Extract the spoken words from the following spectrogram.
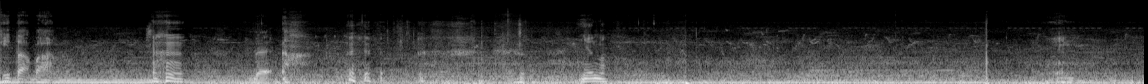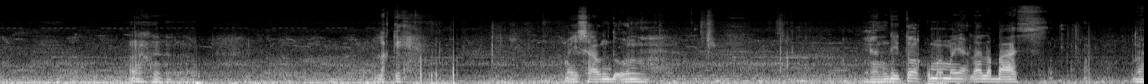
Kita ba? Hindi. Yan o. Laki. May sound doon. Yan, dito ako mamaya lalabas. No?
